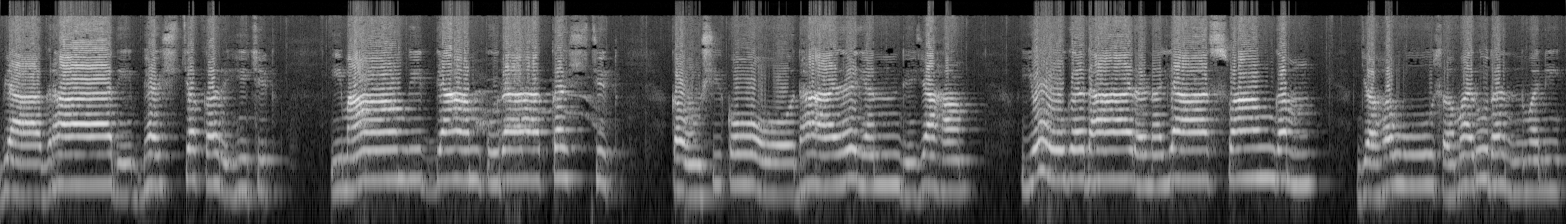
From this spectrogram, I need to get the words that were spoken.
व्याघ्रादिभ्यश्च कर्हिचित्। इमाम् विद्याम् पुरा कश्चित्। कौशिको धारयन् द्विजः। योगधारणया स्वाङ्गम्। जहौ समरुधन्वनि।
